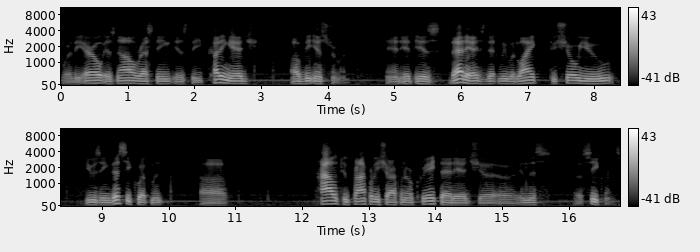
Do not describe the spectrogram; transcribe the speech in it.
where the arrow is now resting is the cutting edge of the instrument. And it is that edge that we would like to show you using this equipment uh, how to properly sharpen or create that edge uh, uh, in this uh, sequence.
